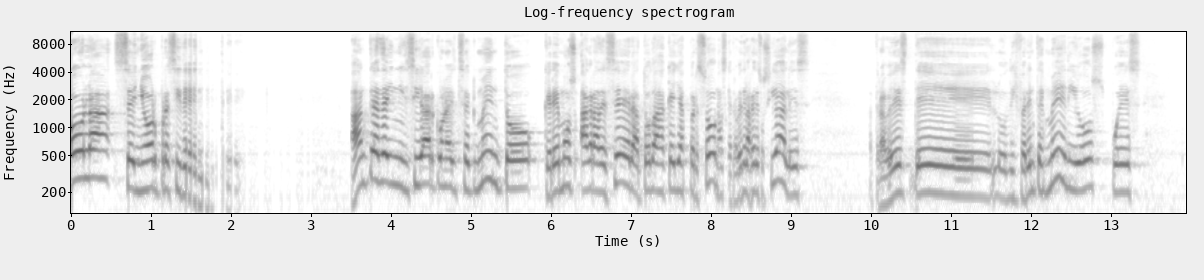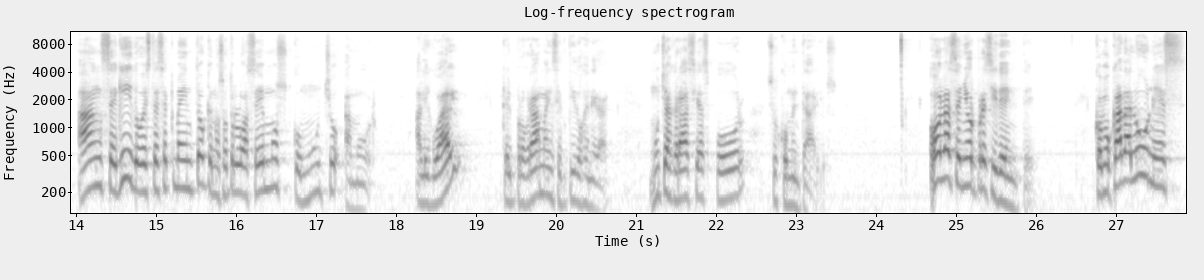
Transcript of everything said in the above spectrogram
Hola, señor presidente. Antes de iniciar con el segmento, queremos agradecer a todas aquellas personas que a través de las redes sociales, a través de los diferentes medios, pues han seguido este segmento que nosotros lo hacemos con mucho amor, al igual que el programa en sentido general. Muchas gracias por sus comentarios. Hola, señor presidente. Como cada lunes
